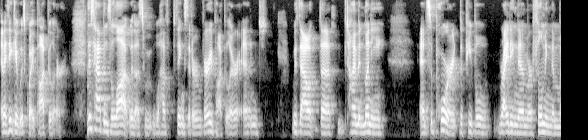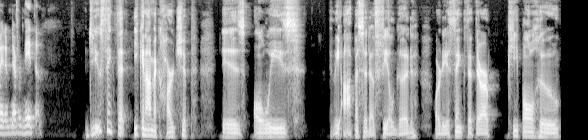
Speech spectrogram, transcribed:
And i think it was quite popular. This happens a lot with us. We'll have things that are very popular and without the time and money and support the people writing them or filming them might have never made them do you think that economic hardship is always the opposite of feel good? Or do you think that there are people who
